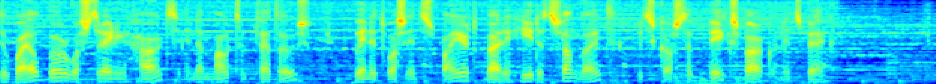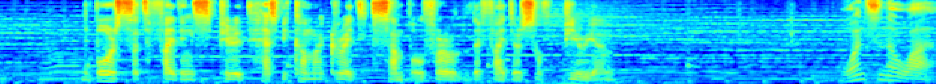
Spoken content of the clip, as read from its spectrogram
The wild boar was training hard in the mountain plateaus when it was inspired by the heated sunlight which caused a big spark on its back. The boar's such a fighting spirit has become a great example for the fighters of Perion. Once in a while,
